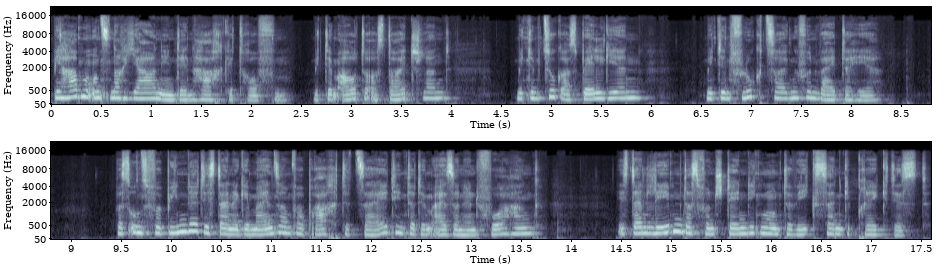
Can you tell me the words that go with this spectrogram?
Wir haben uns nach Jahren in Den Haag getroffen mit dem Auto aus Deutschland, mit dem Zug aus Belgien, mit den Flugzeugen von weiter her. Was uns verbindet, ist eine gemeinsam verbrachte Zeit hinter dem eisernen Vorhang, ist ein Leben, das von ständigem Unterwegssein geprägt ist,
